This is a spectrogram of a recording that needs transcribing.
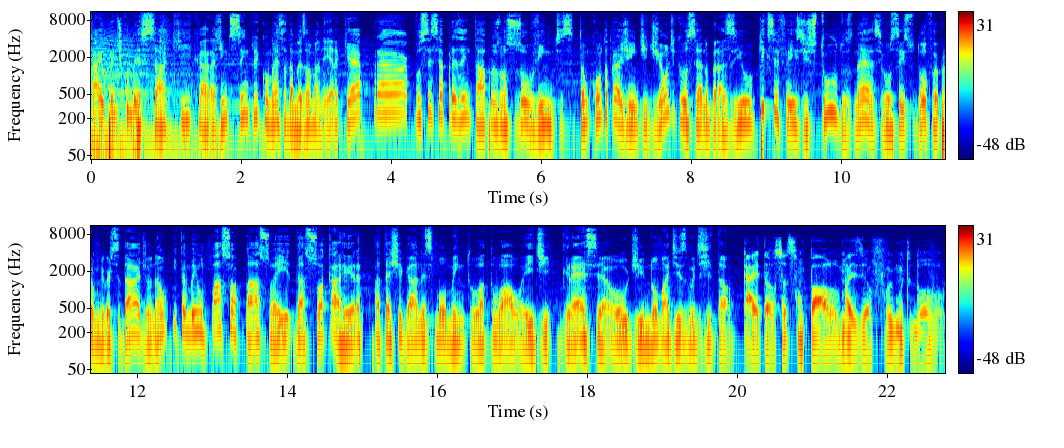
Caio, pra gente começar aqui, cara, a gente sempre começa da mesma maneira, que é pra você se apresentar para os nossos ouvintes. Então conta pra gente de onde que você é no Brasil, o que que você fez de estudos, né? Se você estudou, foi pra universidade ou não, e também um passo a passo aí da sua carreira até chegar nesse momento atual aí de Grécia ou de nomadismo digital. Cara, então, eu sou de São Paulo, mas eu fui muito novo,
